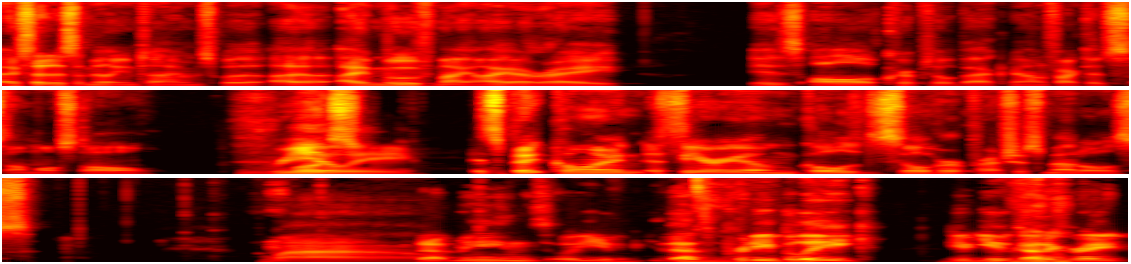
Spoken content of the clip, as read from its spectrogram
I said this a million times, but I I moved my IRA is all crypto back now. In fact, it's almost all Really? It's Bitcoin, Ethereum, gold, silver, precious metals. Wow. That means well, you that's Mm. pretty bleak. You you've got a great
